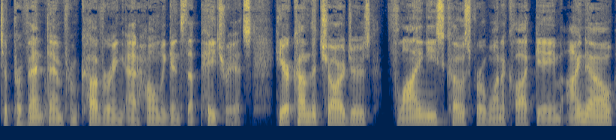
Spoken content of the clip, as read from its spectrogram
to prevent them from covering at home against the Patriots. Here come the Chargers flying East Coast for a one o'clock game. I know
